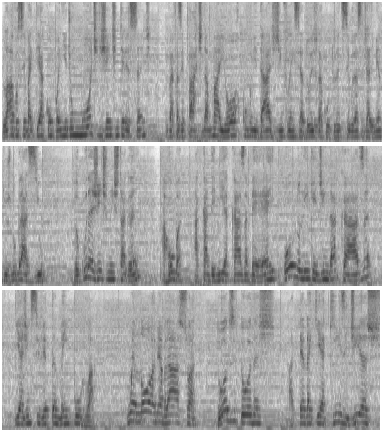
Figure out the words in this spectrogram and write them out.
Lá você vai ter a companhia de um monte de gente interessante e vai fazer parte da maior comunidade de influenciadores da cultura de segurança de alimentos no Brasil. Procura a gente no Instagram, arroba Academia Casa BR ou no LinkedIn da casa e a gente se vê também por lá. Um enorme abraço a todos e todas. Até daqui a 15 dias.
